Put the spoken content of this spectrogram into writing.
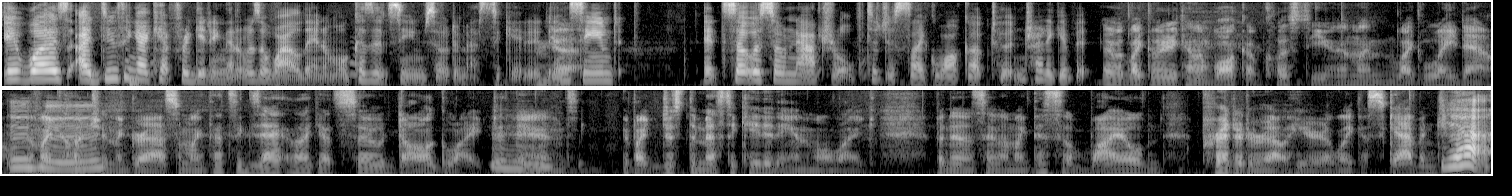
it was i do think i kept forgetting that it was a wild animal because it seemed so domesticated Yeah. and seemed it so it was so natural to just like walk up to it and try to give it It would like literally kind of walk up close to you and then like lay down and like Mm-hmm. hunch in the grass. I'm like, that's exactly like that's so dog like Mm-hmm. and like just domesticated animal like. But then at the same time, I'm like, this is a wild predator out here, like a scavenger. yeah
